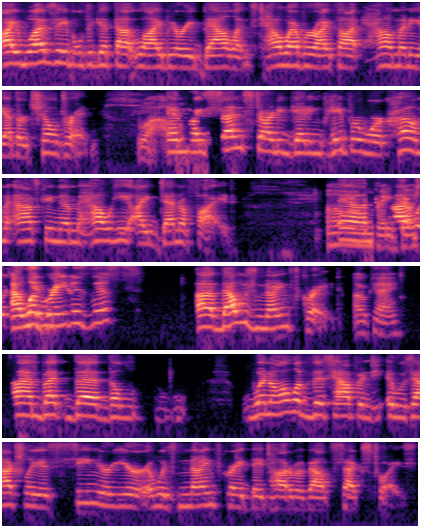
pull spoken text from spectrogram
I was able to get that library balanced. However, I thought, how many other children? Wow. And my son started getting paperwork home asking him how he identified. oh and my gosh. was- At what it was- grade is this? Uh, that was ninth grade. Okay. Um, but the the when all of this happened, it was actually his senior year. It was ninth grade. They taught him about sex toys.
